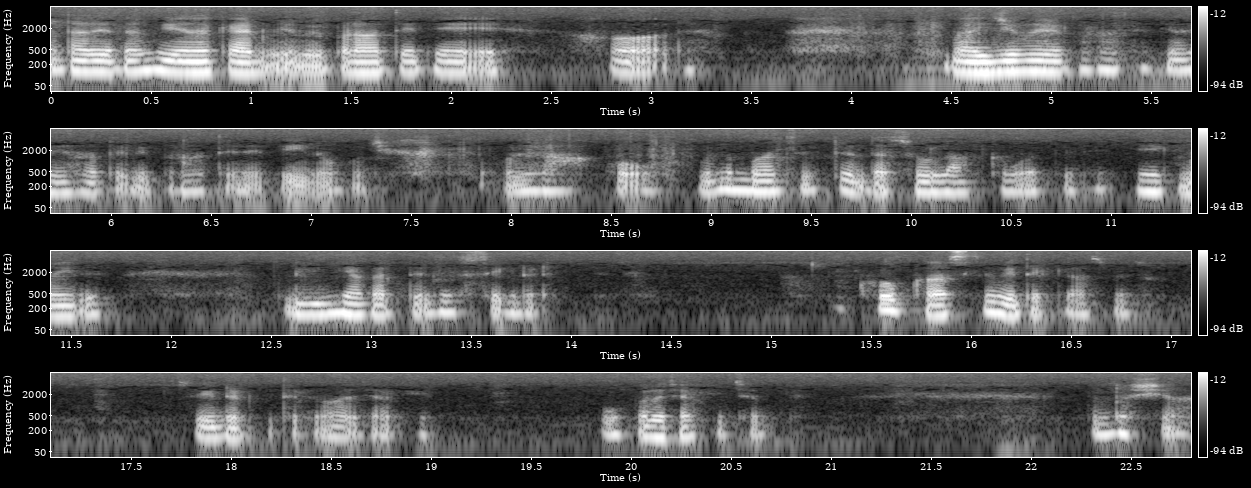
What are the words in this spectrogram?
बता देता हूँ यहाँ अकेडमी में पढ़ाते थे और बाईजू में भी पढ़ाते थे और यहाँ पे भी पढ़ाते थे तीनों कुछ। और लाखों मतलब मान सकते हैं, दसों लाख कमाते थे, एक महीने। लेकिन क्या करते थे? सिगरेट खूब खांसते भी थे क्लास में। सिगरेट पीते थे बाहर जाके, ऊपर जाके छत पे। तपस्या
